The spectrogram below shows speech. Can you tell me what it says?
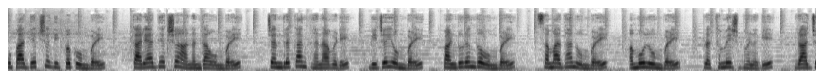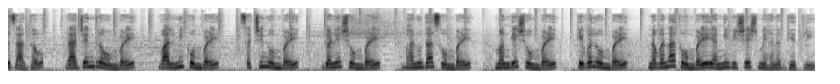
उपाध्यक्ष दीपक ओंबळे कार्याध्यक्ष आनंदा ओंबळे चंद्रकांत धनावडे विजय ओंबळे पांडुरंग ओंबळे समाधान ओंबळे अमोल ओंबळे प्रथमेश भणगे राज जाधव राजेंद्र ओंबळे वाल्मिक ओंबळे सचिन ओंबळे गणेश ओंबळे भानुदास ओंबळे मंगेश ओंबळे केवल ओंबळे नवनाथ ओंबळे यांनी विशेष मेहनत घेतली.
